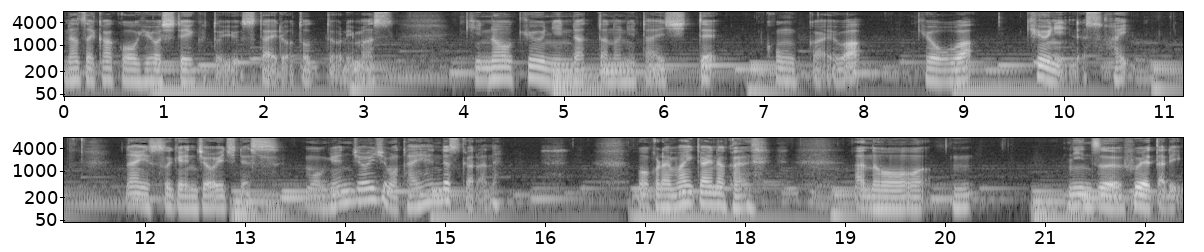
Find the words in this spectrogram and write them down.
なぜか公表していくというスタイルをとっております。昨日9人だったのに対して今回は今日は9人です。はい。ナイス現状維持です。もう現状維持も大変ですからね。もうこれ毎回なんか あのー、人数増えたり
